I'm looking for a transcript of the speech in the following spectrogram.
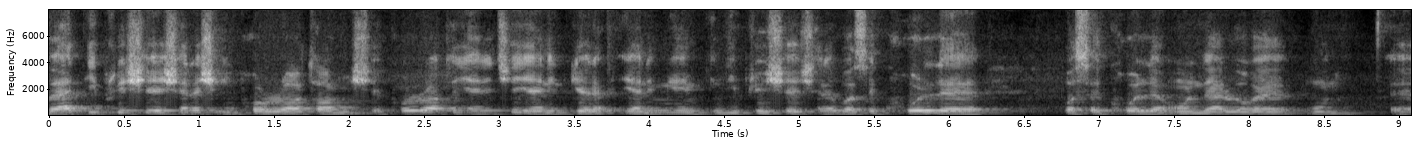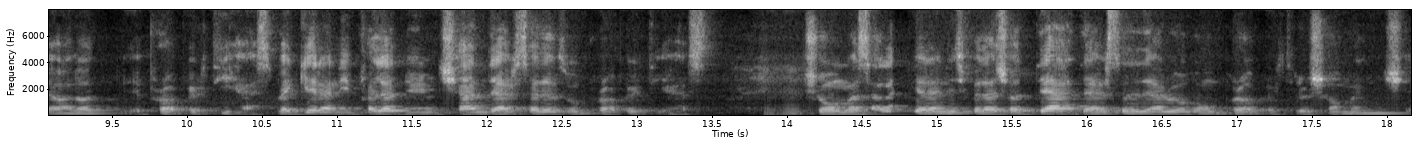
و depreciation ش این pro rata میشه. pro rata یعنی چه یعنی گر... یعنی میگیم این depreciation واسه کل واسه کل اون در واقع اون حالا property هست. و granny flat می‌بینیم چند درصد از اون property هست. شما مثلا granny flat شاید 10 درصد در واقع اون property رو شامل میشه.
